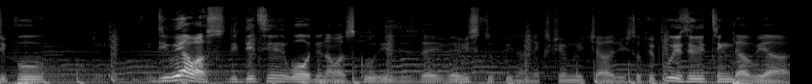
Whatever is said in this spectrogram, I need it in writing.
people the way our the dating world in our school is is very very stupid and extremely childish so people usually think that we are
